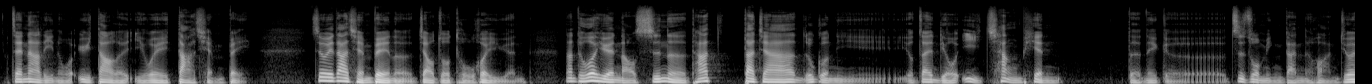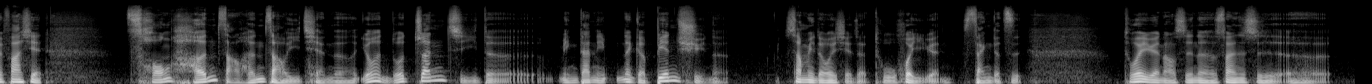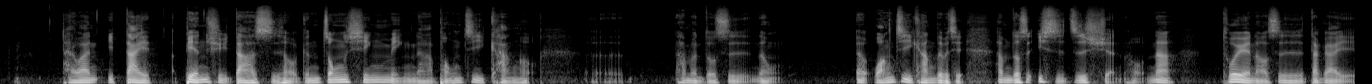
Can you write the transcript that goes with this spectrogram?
在那里呢，我遇到了一位大前辈。这位大前辈呢，叫做涂慧源。那涂慧源老师呢，他大家如果你有在留意唱片的那个制作名单的话，你就会发现。从很早很早以前呢，有很多专辑的名单里，那个编曲呢，上面都会写着“涂慧源”三个字。涂慧源老师呢，算是呃台湾一代编曲大师哦，跟钟兴民啊、彭继康哦，呃，他们都是那种呃王继康，对不起，他们都是一时之选哦。那涂慧源老师大概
